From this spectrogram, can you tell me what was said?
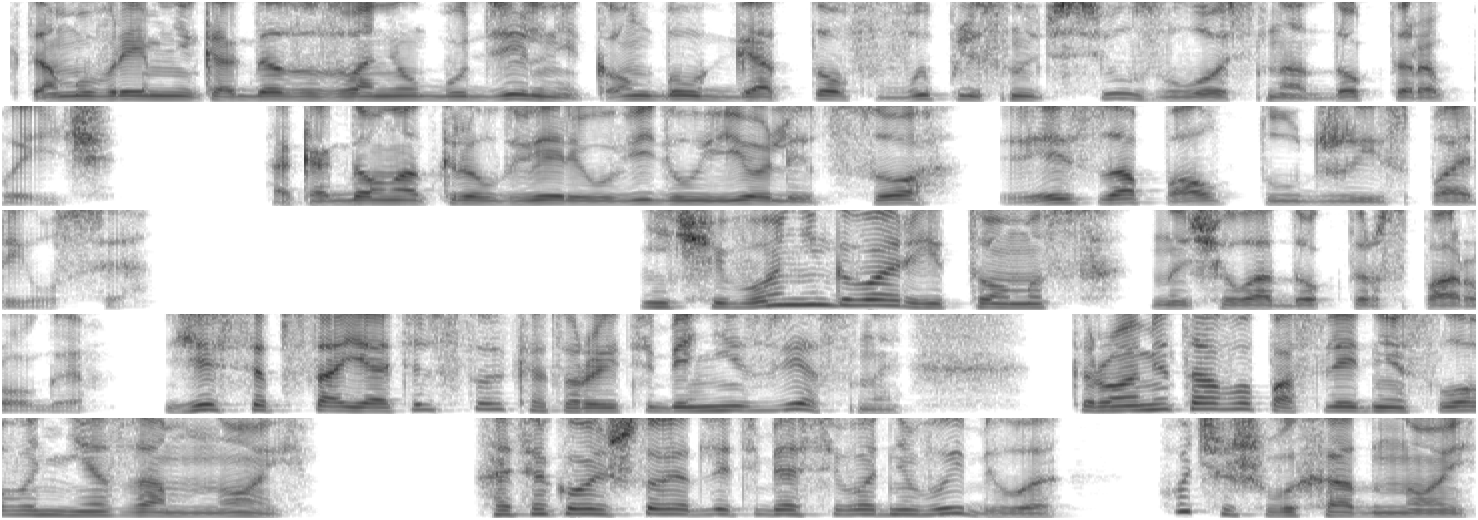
К тому времени, когда зазвонил будильник, он был готов выплеснуть всю злость на доктора Пейдж а когда он открыл дверь и увидел ее лицо, весь запал тут же испарился. «Ничего не говори, Томас», — начала доктор с порога. «Есть обстоятельства, которые тебе неизвестны. Кроме того, последнее слово не за мной. Хотя кое-что я для тебя сегодня выбила. Хочешь выходной?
